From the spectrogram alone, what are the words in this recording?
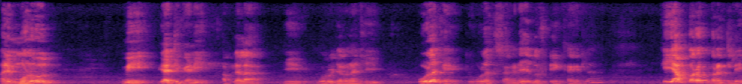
आणि म्हणून मी या ठिकाणी आपल्याला जी गुरुचरणाची ओळख आहे ती ओळख सांगण्याच्या दृष्टीने सांगितलं की या परंपरेतले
